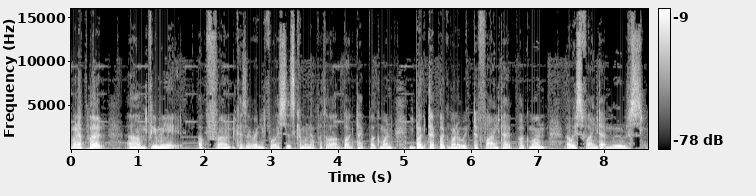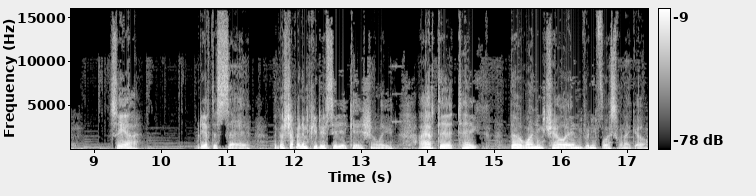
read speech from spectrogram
gonna put um, Fumi up front because our Viridian Forest is coming up with a lot of bug type Pokemon. And bug type Pokemon are weak to flying type Pokemon, or at least flying type moves. So yeah, what do you have to say? I go shopping in Pewter City occasionally. I have to take the winding trail in Viridian Forest when I go.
